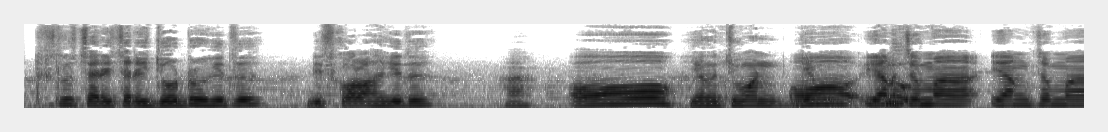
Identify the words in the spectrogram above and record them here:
terus lu cari-cari jodoh gitu di sekolah gitu. Hah? Oh, Yang cuman Oh, game- yang lu- cuma yang cuma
